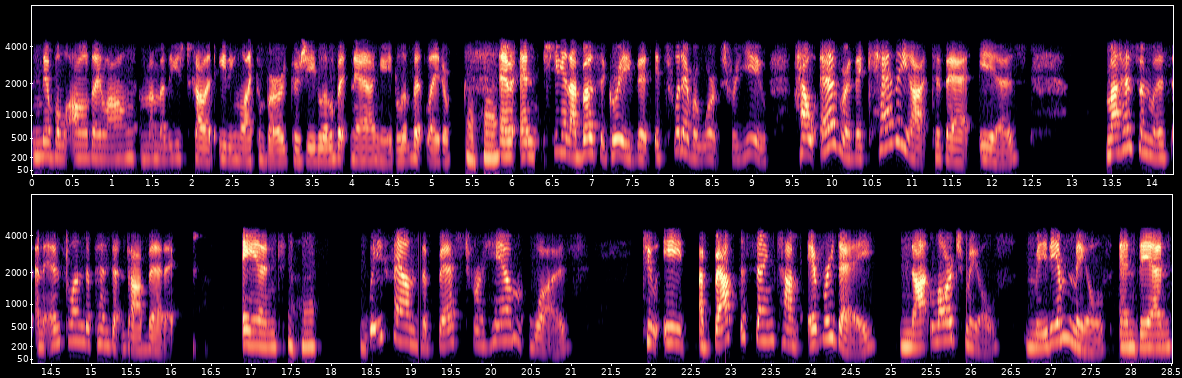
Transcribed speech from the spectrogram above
nibble all day long. My mother used to call it eating like a bird because you eat a little bit now and you eat a little bit later. Mm-hmm. And, and she and I both agree that it's whatever works for you. However, the caveat to that is my husband was an insulin dependent diabetic. And Mm-hmm. we found the best for him was to eat about the same time every day, not large meals, medium meals, and then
